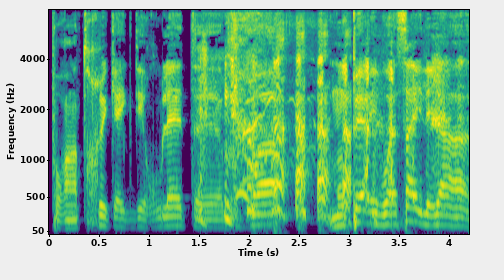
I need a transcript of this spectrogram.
pour un truc avec des roulettes. euh, mon père, il voit ça, il est là.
